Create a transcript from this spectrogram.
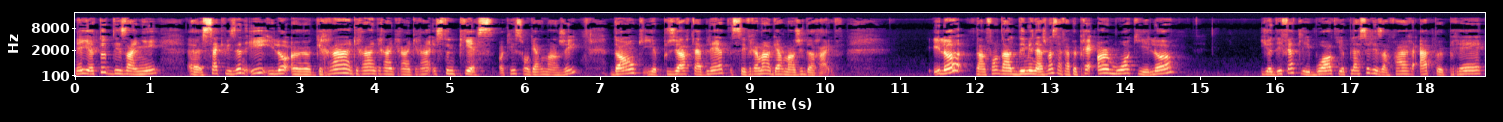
mais il a tout désigné euh, sa cuisine et il a un grand, grand, grand, grand, grand, c'est une pièce, OK, son garde-manger. Donc, il y a plusieurs tablettes. C'est vraiment un garde-manger de rêve. Et là, dans le fond, dans le déménagement, ça fait à peu près un mois qu'il est là il a défait les boîtes, il a placé les affaires à peu près,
